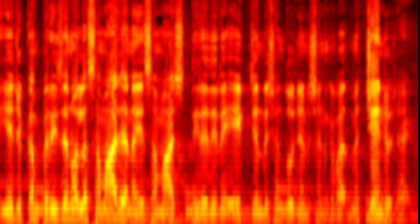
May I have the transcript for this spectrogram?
ये जो कंपेरिजन वाला समाज है ना, ये समाज धीरे धीरे एक जनरेशन दो जनरेशन के बाद में चेंज हो जाएगा।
